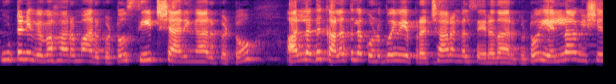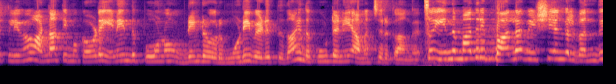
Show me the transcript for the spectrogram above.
கூட்டணி விவகாரமா இருக்கட்டும் சீட் ஷேரிங்காக இருக்கட்டும் அல்லது களத்துல கொண்டு போய் பிரச்சாரங்கள் செய்கிறதா இருக்கட்டும் எல்லா விஷயத்துலையும் அதிமுகவோட இணைந்து போகணும் அப்படின்ற ஒரு முடிவெடுத்து தான் இந்த கூட்டணியை அமைச்சிருக்காங்க. ஸோ இந்த மாதிரி பல விஷயங்கள் வந்து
